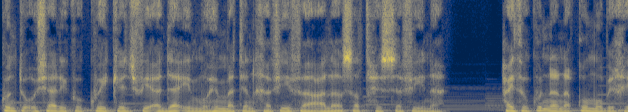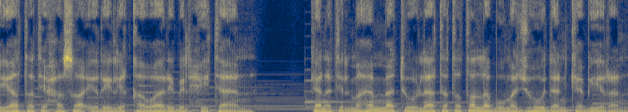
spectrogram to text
كنت أشارك كويكج في أداء مهمة خفيفة على سطح السفينة حيث كنا نقوم بخياطة حصائر لقوارب الحيتان. كانت المهمة لا تتطلب مجهودا كبيرا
